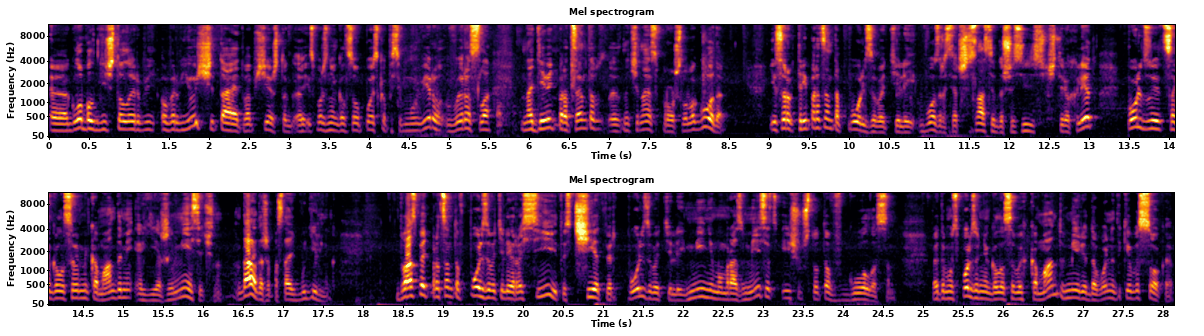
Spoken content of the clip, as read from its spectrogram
Э, Global Digital Overview считает вообще, что э, использование голосового поиска по всему миру выросло на 9% э, начиная с прошлого года. И 43% пользователей в возрасте от 16 до 64 лет пользуются голосовыми командами ежемесячно. Да, даже поставить будильник. 25% пользователей России, то есть четверть пользователей, минимум раз в месяц ищут что-то в голосом. Поэтому использование голосовых команд в мире довольно-таки высокое.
